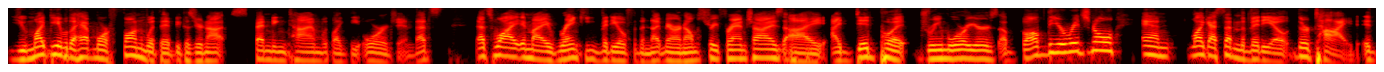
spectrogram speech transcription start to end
you might be able to have more fun with it because you're not spending time with like the origin. That's that's why in my ranking video for the Nightmare on Elm Street franchise, mm-hmm. I I did put Dream Warriors above the original, and like I said in the video, they're tied. It,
